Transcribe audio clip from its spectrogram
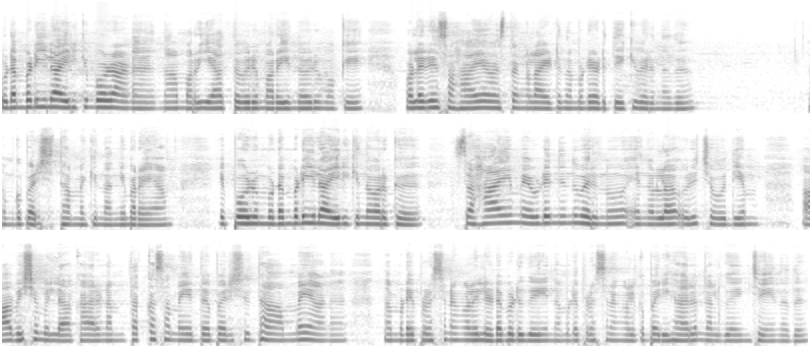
ഉടമ്പടിയിലായിരിക്കുമ്പോഴാണ് നാം അറിയാത്തവരും അറിയുന്നവരുമൊക്കെ വളരെ സഹായവസ്ഥങ്ങളായിട്ട് നമ്മുടെ അടുത്തേക്ക് വരുന്നത്. നമുക്ക് പരിശുദ്ധ അമ്മയ്ക്ക് നന്ദി പറയാം. എപ്പോഴും ഉടമ്പടിയിലായിരിക്കുന്നവർക്ക് സഹായം എവിടെ നിന്ന് വരുന്നു എന്നുള്ള ഒരു ചോദ്യം ആവശ്യമില്ല. കാരണം തക്ക സമയത്ത് പരിശുദ്ധ അമ്മയാണ് നമ്മുടെ പ്രശ്നങ്ങളിൽ ഇടപെടുകയും നമ്മുടെ പ്രശ്നങ്ങൾക്ക് പരിഹാരം നൽകുകയും ചെയ്യുന്നത്.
